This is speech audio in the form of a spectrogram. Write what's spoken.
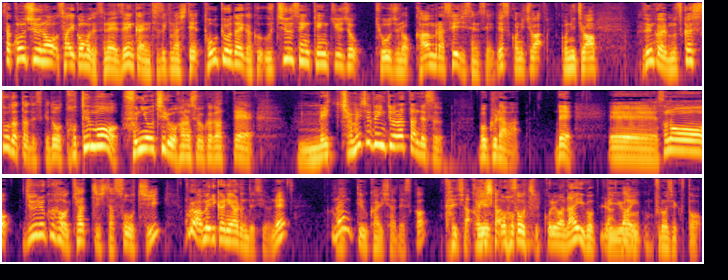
さあ今週の最高もですね前回に続きまして東京大学宇宙船研究所教授の川村誠二先生です。こんにちは。こんにちは。前回難しそうだったんですけどとても腑に落ちるお話を伺ってめちゃめちゃ勉強になったんです僕らは。でえー、その重力波をキャッチした装置これはアメリカにあるんですよね、はい、なんていう会社ですか？会社。会社、装置。これはライゴっていうプロジェクト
